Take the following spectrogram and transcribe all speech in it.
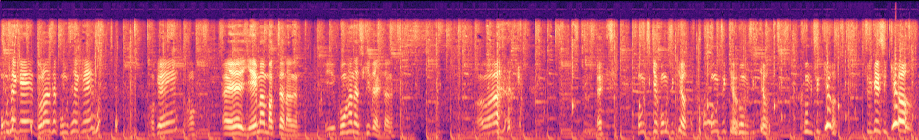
공 3개 노란색 공 3개. 오케이. 어. 에, 얘, 얘만 막자 나는. 이 공 하나 지키자 일단은. 어, 에, 공 지켜 공 지켜. 공 지켜 공 지켜. 공 지켜. 두 개 지켜. 아.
